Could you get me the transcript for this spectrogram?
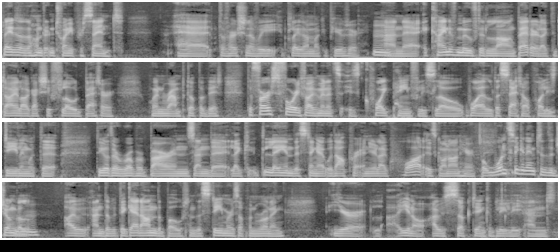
played it at 120 percent. Uh, the version of we played on my computer, and uh, it kind of moved it along better. Like the dialogue actually flowed better when ramped up a bit. The first forty-five minutes is quite painfully slow, while the setup, while he's dealing with the the other rubber barons and the like laying this thing out with opera, and you're like, what is going on here? But once they get into the jungle, I and the, they get on the boat and the steamer's up and running. You're, you know, I was sucked in completely and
